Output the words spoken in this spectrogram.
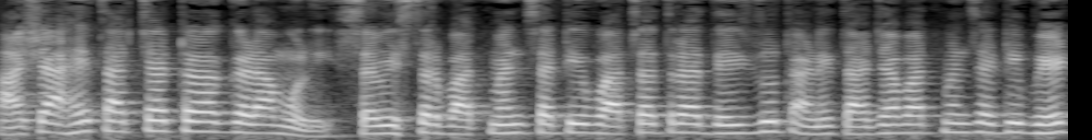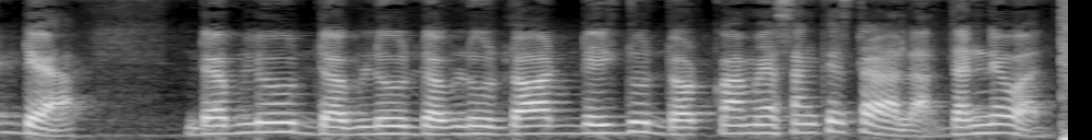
अशा आहेत आजच्या टळक घडामोडी. सविस्तर बातम्यांसाठी वाचत राहा देशदूत आणि ताज्या बातम्यांसाठी भेट द्या W W W dot Deshdoot dot com या संकेतस्थळाला. धन्यवाद.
